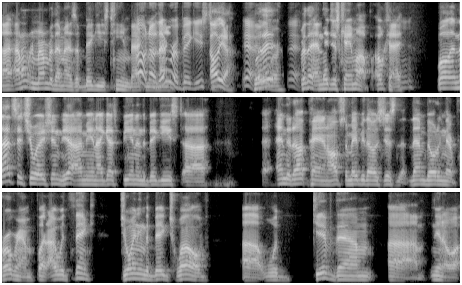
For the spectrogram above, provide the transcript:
I, I don't remember them as a Big East team back. Oh no, the they 90s. were a Big East. Oh yeah. yeah, Were they? were. yeah. Were they? And they just came up. Okay. Mhm. Well, in that situation, yeah, I mean, I guess being in the Big East uh, ended up paying off. So maybe that was just them building their program. But I would think joining the Big 12 uh, would give them, um, you know,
